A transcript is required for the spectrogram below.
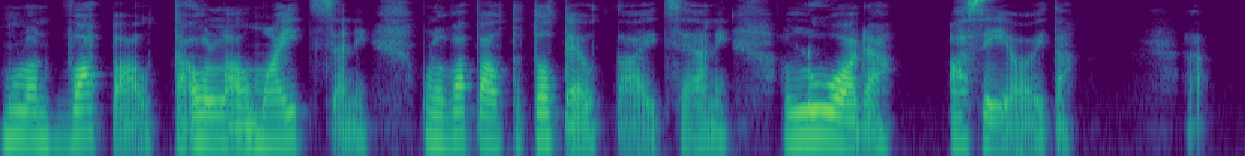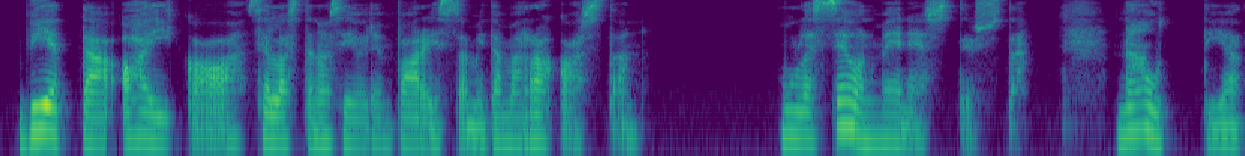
Mulla on vapautta olla oma itseni. Mulla on vapautta toteuttaa itseäni, luoda asioita – viettää aikaa sellaisten asioiden parissa, mitä mä rakastan. Mulle se on menestystä. Nauttia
